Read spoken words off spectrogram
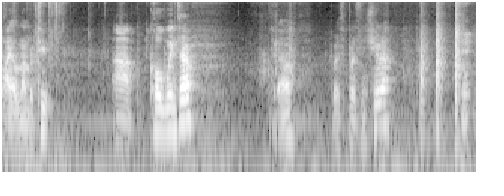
pile number two. Uh, Cold Winter. Go. First person shooter.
